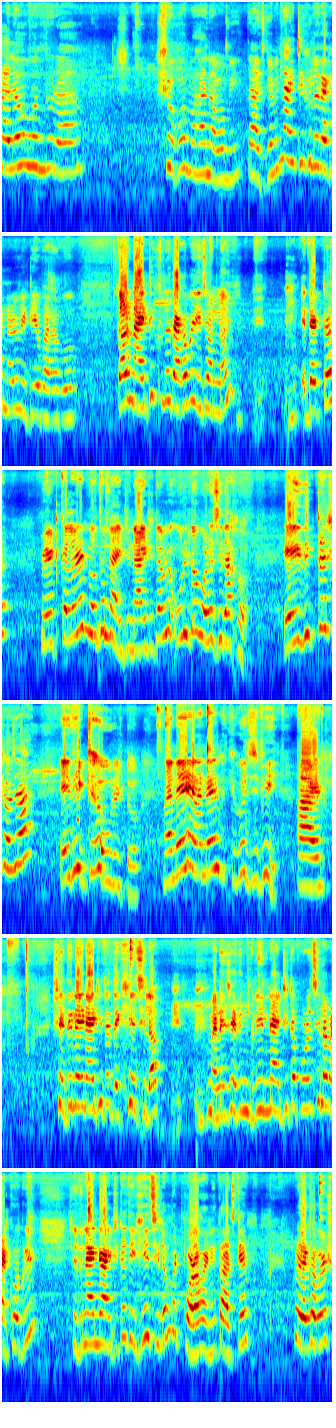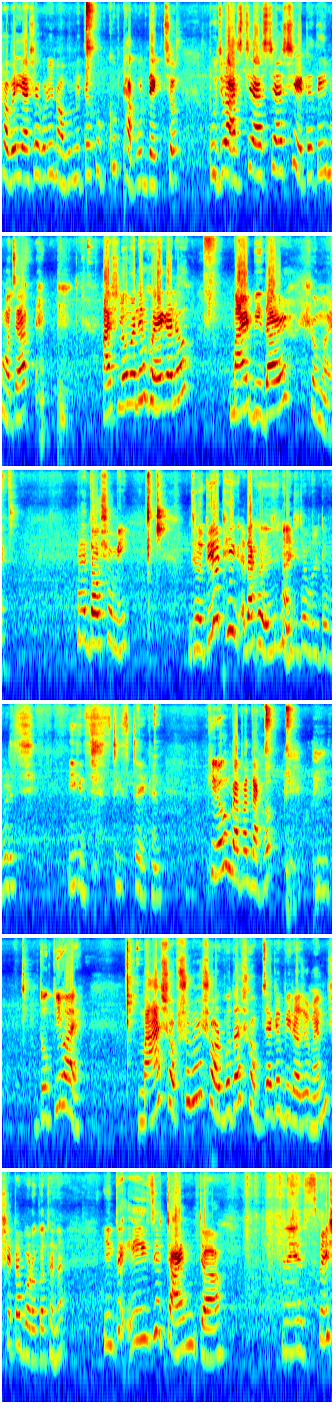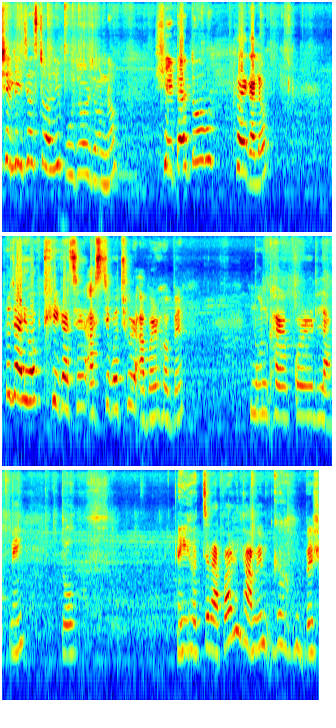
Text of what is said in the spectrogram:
Hello বন্ধুরা। শুভ মহানবমী। তো আজকে আমি নাইটি খুলে দেখানোর ভিডিও বানাবো। কারণ নাইটি খুলে দেখাবো এই জন্যই। এটা একটা রেড কালারের নতুন নাইটি। নাইটিটা আমি উল্টো পরেছি, দেখো। এই দিকটা সোজা, এই দিকটা উল্টো। মানে মানে বুঝবি? আর সেদিন এই নাইটিটা দেখিয়েছিলাম। মানে যেদিন গ্রিন নাইটিটা পরেছিলাম অ্যাকোয়া গ্রিন সেদিন এই নাইটিটা দেখিয়েছিলাম বাট পড়া হয়নি। তো আজকে দেখাবো সবাই আশা করি নবমীতে খুব খুব ঠাকুর দেখছ। পুজো আসছে আসছে আসছে, এটাতেই মজা। আসলো মানে হয়ে গেল মায়ের বিদার সময় মানে দশমী। যদিও ঠিক, দেখো নাইটিটা উল্টো পড়েছি। স্টিচটা এখানে। কীরকম ব্যাপার, দেখো। তো কি হয়, মা সবসময় সর্বদা সব জায়গায় বিরাজমান, সেটা বড় কথা না। কিন্তু এই যে টাইমটা মানে স্পেশালি জাস্ট অনলি পুজোর জন্য। সেটা তো হয়ে গেল। তো যাই হোক, ঠিক আছে, আসছে বছর, আবার হবে। মন খারাপ করে লাভ নেই। তো এই হচ্ছে ব্যাপার। আমি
